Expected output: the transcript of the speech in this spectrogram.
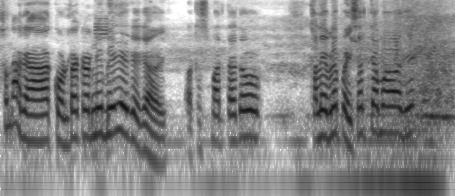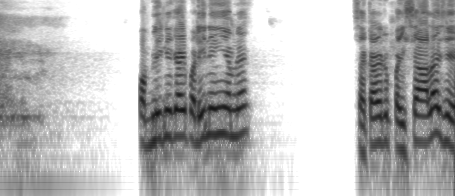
શું લાગે? આ કોન્ટ્રાક્ટરની બે જગ્યા હોય? અકસ્માત થાય તો ખાલી એમને પૈસા જ કમાવા છે. પબ્લિકની કાંઈ પડી નહીં એમને. સરકારે પૈસા આલે છે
